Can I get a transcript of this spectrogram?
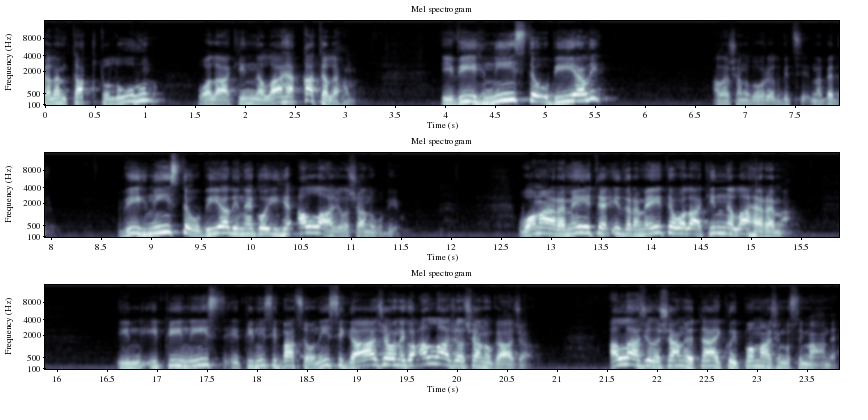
فَلَمْ تَقْتُلُوهُمْ وَلَكِنَّ اللَّهَ قَتَلَهُمْ I vi ih niste ubijali, Allah Želešanhu govori od bitci na bedru, vi ih niste ubijali, nego ih je Allah Želešanhu ubio. وَمَا رَمَيْتَ إِذْ رَمَيْتَ وَلَكِنَّ اللَّهَ رَمَى I, i ti, nis, ti nisi bacao, nisi gađao, nego Allah Želešanu gađao. Allah Želešanu je taj koji pomaže muslimane.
